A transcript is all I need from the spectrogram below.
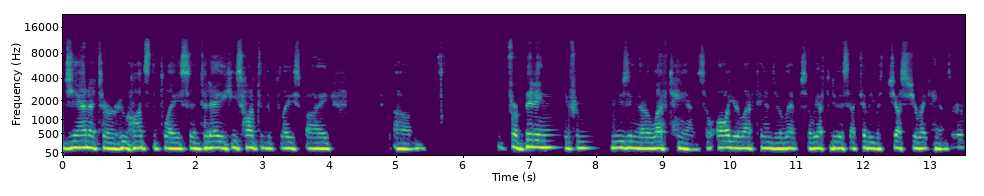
janitor who haunts the place and today he's haunted the place by um, forbidding from using their left hand. So all your left hands are limp. So we have to do this activity with just your right hands. Or,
